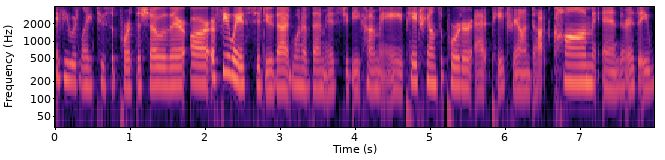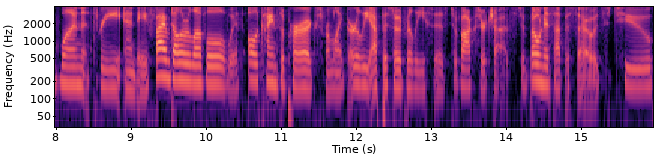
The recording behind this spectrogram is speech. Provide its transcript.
If you would like to support the show, there are a few ways to do that. One of them is to become a Patreon supporter at patreon.com. And there is a one, three, and a five dollar level with all kinds of perks from like early episode releases to Voxer chats to bonus episodes to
